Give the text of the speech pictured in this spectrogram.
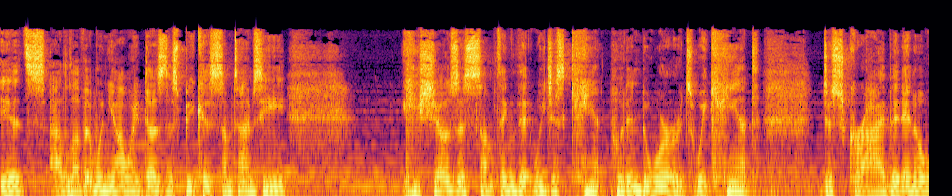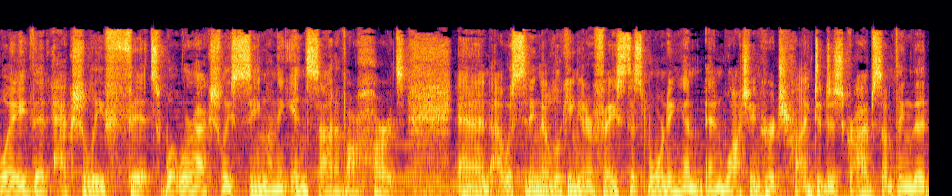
it's I love it when Yahweh does this because sometimes he he shows us something that we just can't put into words. We can't describe it in a way that actually fits what we're actually seeing on the inside of our hearts. And I was sitting there looking at her face this morning and, and watching her trying to describe something that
